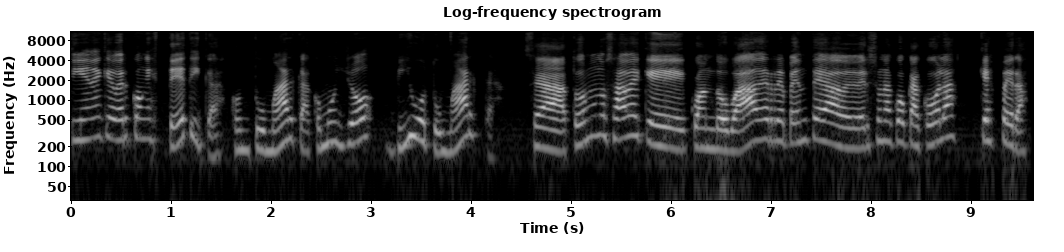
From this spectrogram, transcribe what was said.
Tiene que ver con estética, con tu marca, cómo yo vivo tu marca. O sea, todo el mundo sabe que cuando va de repente a beberse una Coca-Cola, ¿qué espera?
